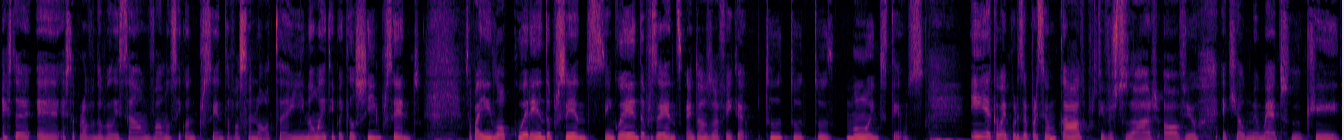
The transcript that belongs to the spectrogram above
esta, eh, esta prova de avaliação, vale não sei quanto por cento a vossa nota e não é tipo aqueles 5%. Só para ir logo 40%, 50%. Então já fica tudo, tudo, tudo muito tenso. E acabei por desaparecer um bocado, porque estive a estudar, óbvio, aquele meu método que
